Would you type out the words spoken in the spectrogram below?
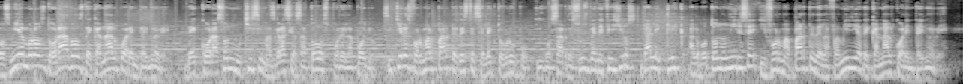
Los miembros dorados de Canal 49. De corazón muchísimas gracias a todos por el apoyo. Si quieres formar parte de este selecto grupo y gozar de sus beneficios, dale clic al botón unirse y forma parte de la familia de Canal 49.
